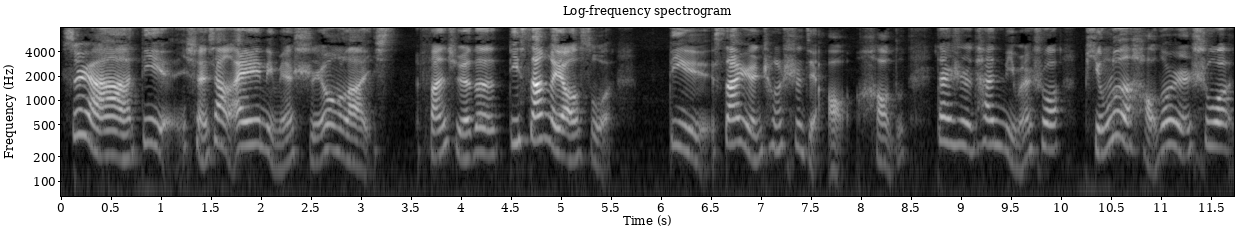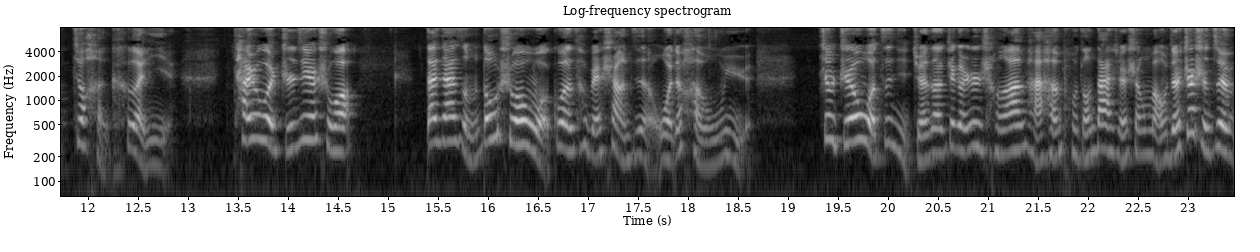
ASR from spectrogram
虽然啊，，D 选项 A 里面使用了凡学的第三个要素，第三人称视角，好多，但是它里面说评论好多人说就很刻意。他如果直接说。大家怎么都说我过得特别上进，我就很无语。就只有我自己觉得这个日程安排很普通，大学生嘛。我觉得这是最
